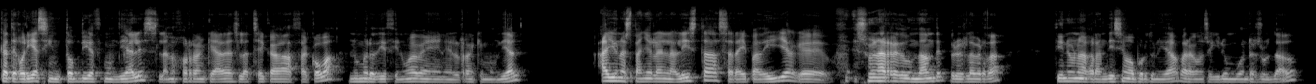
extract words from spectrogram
categoría sin top 10 mundiales, la mejor ranqueada es la checa Zakova, número 19 en el ranking mundial. Hay una española en la lista, Saray Padilla, que suena redundante, pero es la verdad tiene una grandísima oportunidad para conseguir un buen resultado.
